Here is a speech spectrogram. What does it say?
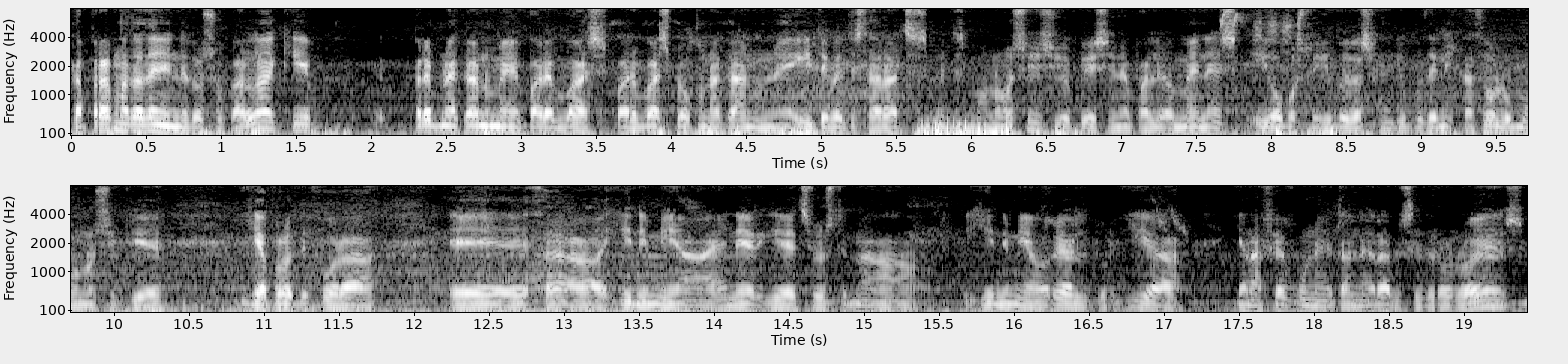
τα πράγματα δεν είναι τόσο καλά και πρέπει να κάνουμε παρεμβάσεις. Παρεμβάσεις που έχουν να κάνουν είτε με τις ταράτσες με τις μονώσεις, οι οποίες είναι παλαιωμένες, ή όπως το γήπεδο ασφεντικού που δεν έχει καθόλου μόνωση και για πρώτη φορά ε, θα γίνει μια ενέργεια έτσι ώστε να γίνει μια ωραία λειτουργία για να φεύγουν τα νερά από τις υδροροές.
